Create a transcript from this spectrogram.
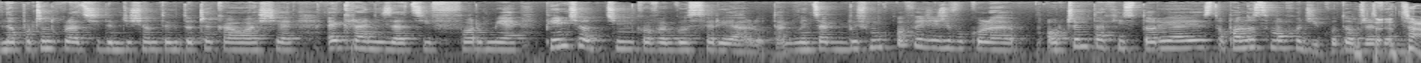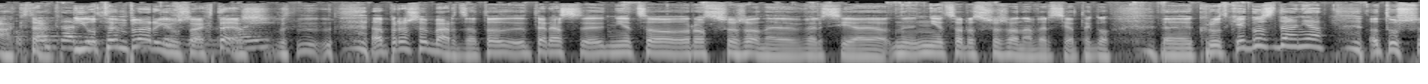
na początku lat 70. doczekała się ekranizacji w formie pięcioodcinkowego serialu. Tak więc jakbyś mógł powiedzieć w ogóle, o czym ta historia jest? O panu samochodziku, dobrze T- Tak, tak. I o templariuszach też. też. A proszę bardzo, to teraz nieco rozszerzone wersja, nieco rozszerzona wersja tego e, krótkiego zdania. Otóż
